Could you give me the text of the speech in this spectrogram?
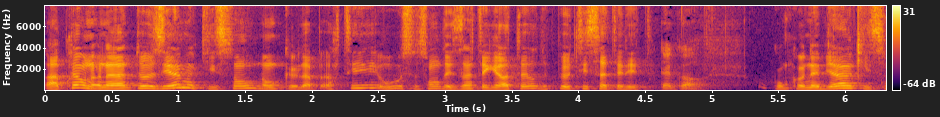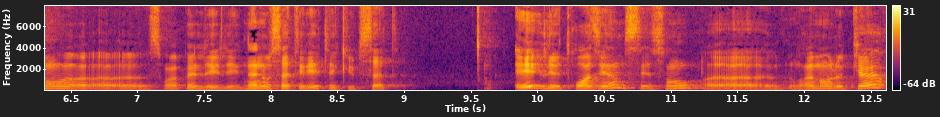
Après, on en a un deuxième qui sont donc la partie où ce sont des intégrateurs de petits satellites. D'accord. Qu'on connaît bien, qui sont euh, ce qu'on appelle les, nanosatellites, les CubeSat. Et les troisièmes, ce sont euh, vraiment le cœur,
